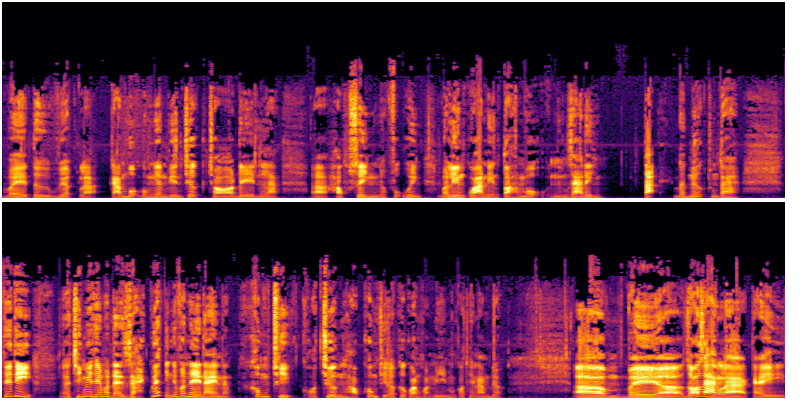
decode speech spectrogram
về từ việc là cán bộ công nhân viên chức cho đến là uh, học sinh phụ huynh và liên quan đến toàn bộ những gia đình tại đất nước chúng ta. Thế thì à, chính vì thế mà để giải quyết những cái vấn đề này là không chỉ có trường học, không chỉ có cơ quan quản lý mà có thể làm được à, về uh, rõ ràng là cái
